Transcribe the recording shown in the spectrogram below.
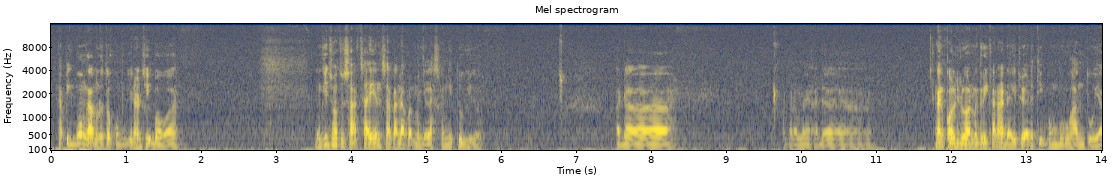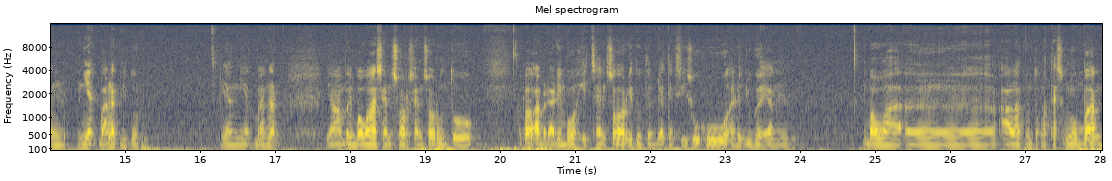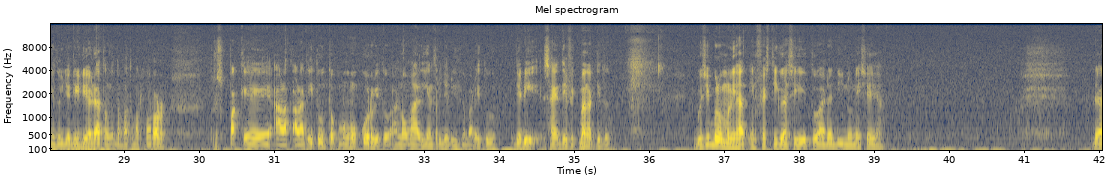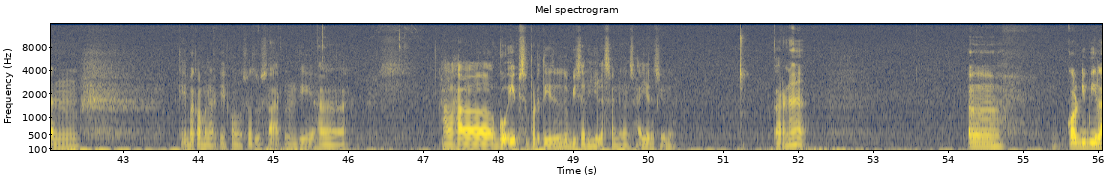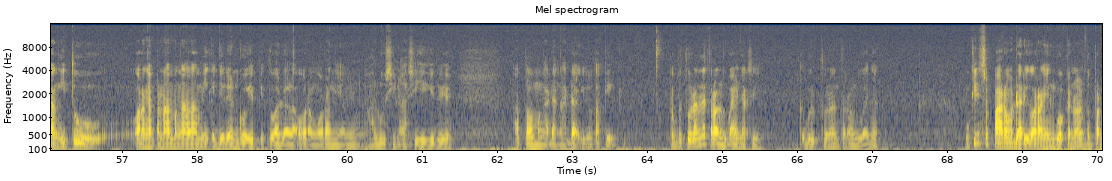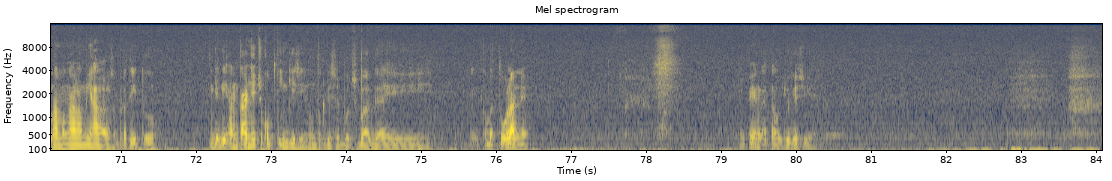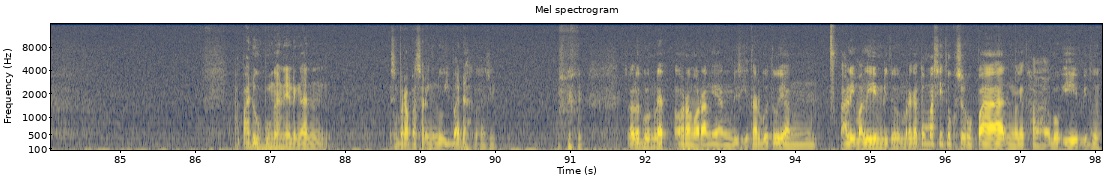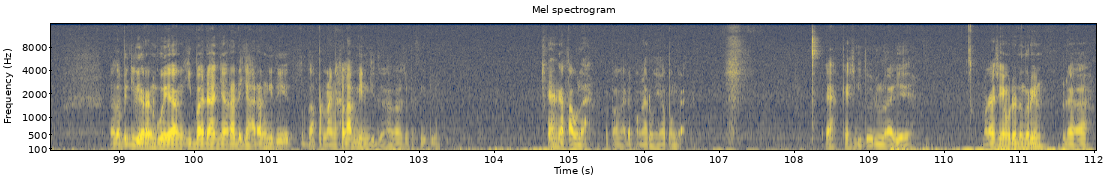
Tapi gue nggak menutup kemungkinan sih bahwa mungkin suatu saat sains akan dapat menjelaskan itu gitu. Ada apa namanya ada kan kalau di luar negeri kan ada itu ya ada tim pemburu hantu yang niat banget gitu. Yang niat banget yang sampai bawa sensor-sensor untuk apa ada yang bawa heat sensor gitu terdeteksi suhu ada juga yang bawa uh, alat untuk ngetes gelombang gitu. Jadi dia datang ke tempat-tempat horor terus pakai alat-alat itu untuk mengukur gitu anomali yang terjadi di tempat itu. Jadi saintifik banget gitu. Gue sih belum melihat investigasi itu ada di Indonesia ya. Dan kayak bakal menarik ya kalau suatu saat nanti hal hal-hal goib seperti itu tuh bisa dijelaskan dengan sains gitu. Karena uh, kalau dibilang itu orang yang pernah mengalami kejadian goib itu adalah orang-orang yang halusinasi gitu ya atau mengada-ngada gitu tapi kebetulannya terlalu banyak sih. Kebetulan terlalu banyak. Mungkin separuh dari orang yang gue kenal tuh pernah mengalami hal seperti itu. Jadi angkanya cukup tinggi sih untuk disebut sebagai kebetulan ya tapi yang nggak tahu juga sih ya. apa ada hubungannya dengan seberapa sering lu ibadah gak sih? Soalnya gue ngeliat orang-orang yang di sekitar gue tuh yang alim-alim gitu mereka tuh masih tuh keserupan ngeliat hal-hal goib gitu. Nah tapi giliran gue yang ibadahnya rada jarang gitu ya, itu tuh gak pernah ngalamin gitu hal-hal seperti itu. Ya nggak tau lah apa ada pengaruhnya apa enggak ya kayak gitu dulu aja ya. Makasih yang udah dengerin. Udah.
